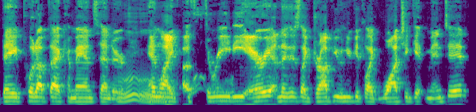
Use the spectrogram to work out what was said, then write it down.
they put up that command center Ooh. and like a 3D area and they just like drop you and you get to like watch it get minted?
